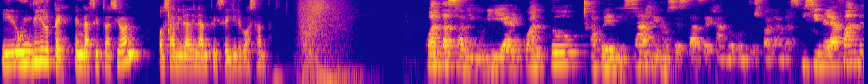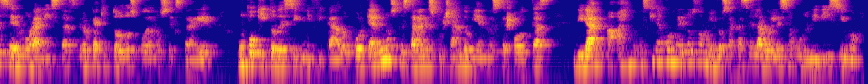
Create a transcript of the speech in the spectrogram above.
y hundirte en la situación o salir adelante y seguir gozando. cuánta sabiduría y cuánto aprendizaje nos estás dejando con tus palabras. Y sin el afán de ser moralistas, creo que aquí todos podemos extraer un poquito de significado, porque algunos que estarán escuchando, viendo este podcast, dirán, ay, no, es que ir a comer los domingos a casa de la abuela es aburridísimo.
